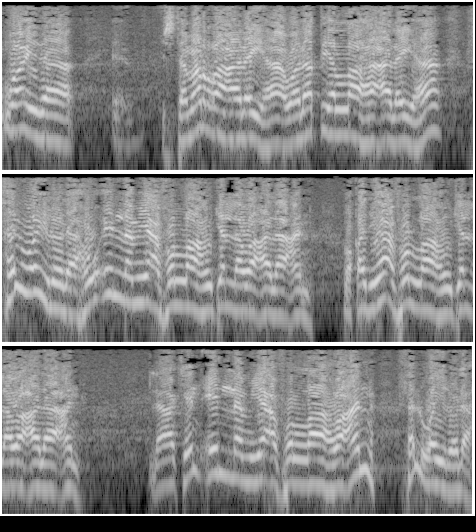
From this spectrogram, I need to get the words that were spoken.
وإذا استمر عليها ولقي الله عليها فالويل له إن لم يعفو الله جل وعلا عنه. وقد يعفو الله جل وعلا عنه. لكن إن لم يعفو الله عنه فالويل له.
